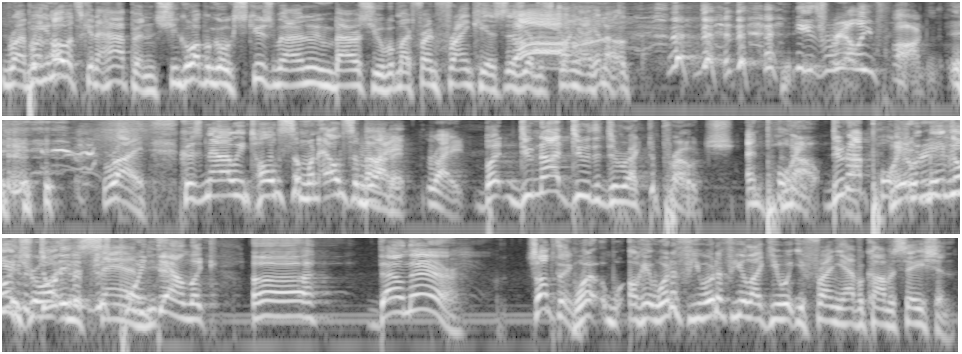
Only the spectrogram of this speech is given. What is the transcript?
Right, but, you know oh, what's going to happen? She go up and go, "Excuse me, I don't embarrass you, but my friend Frank here says you have a string hanging out." he's really fucked. Right, because now he told someone else about right, it. Right, but do not do the direct approach and point. No. Do not point. Maybe- Or maybe don't even, don't even just sand. point down, like uh, down there, something. What? Okay, what if you? What if you like you with your friend? You have a conversation.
